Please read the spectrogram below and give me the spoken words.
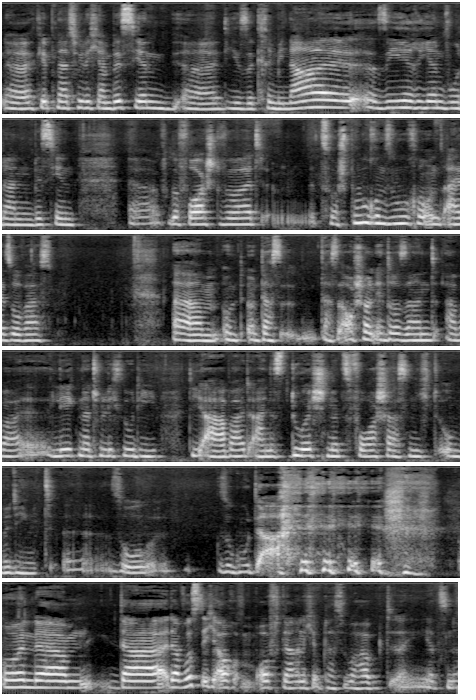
äh, gibt natürlich ein bisschen äh, diese Kriminalserien, wo dann ein bisschen äh, geforscht wird zur Spurensuche und all sowas. Ähm, und und das, das ist auch schon interessant, aber äh, legt natürlich so die, die Arbeit eines Durchschnittsforschers nicht unbedingt äh, so, so gut dar. und ähm, da, da wusste ich auch oft gar nicht, ob das überhaupt äh, jetzt eine,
